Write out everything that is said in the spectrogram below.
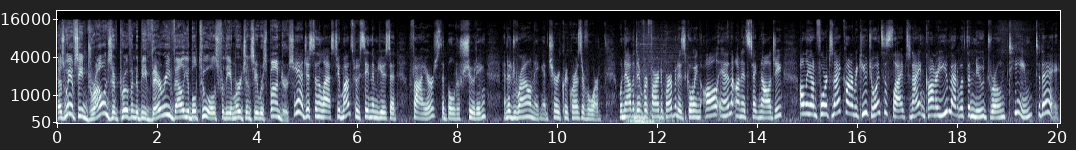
as we have seen drones have proven to be very valuable tools for the emergency responders. Yeah, just in the last two months, we've seen them used at fires, the Boulder shooting, and a drowning at Cherry Creek Reservoir. Well, now the Denver Fire Department is going all in on its technology. Only on 4 tonight, Connor McHugh joins us live tonight. And Connor, you met with the new drone team today.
